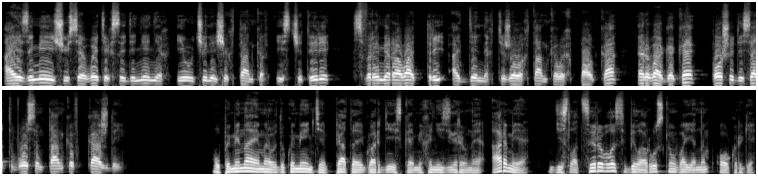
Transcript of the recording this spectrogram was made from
а из имеющихся в этих соединениях и училищах танков ИС-4 сформировать три отдельных тяжелых танковых полка РВГК по 68 танков каждый. Упоминаемая в документе 5-я гвардейская механизированная армия дислоцировалась в Белорусском военном округе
